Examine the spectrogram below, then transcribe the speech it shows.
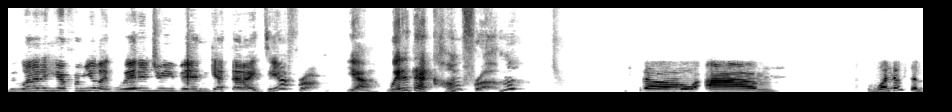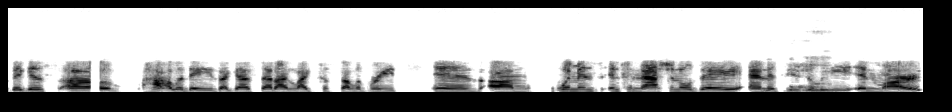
we wanted to hear from you. Like, where did you even get that idea from? Yeah. Where did that come from? So, um, one of the biggest uh, holidays, I guess, that I like to celebrate is um, Women's International Day, and it's usually in March.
